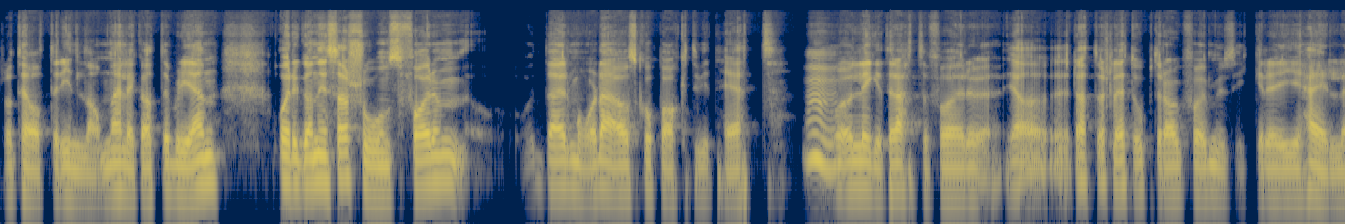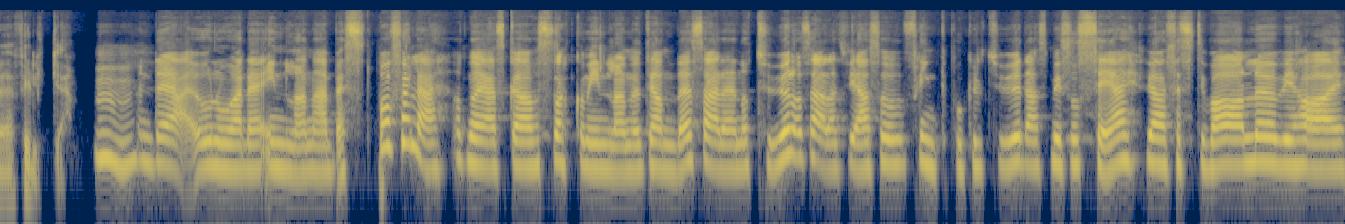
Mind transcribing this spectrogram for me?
fra Teater Innlandet, eller at det blir en organisasjonsform der målet er å skape aktivitet Mm. og legge til rette for ja, rett og slett oppdrag for musikere i hele fylket. Mm. Men det er jo noe av det Innlandet er best på, føler jeg. At når jeg skal snakke om Innlandet til andre, så er det naturen, og så er det at vi er så flinke på kultur. Det er så mye som ser. Vi har festivaler, vi har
